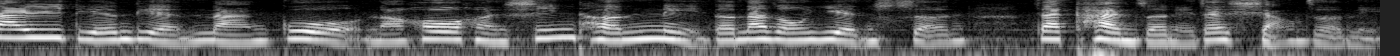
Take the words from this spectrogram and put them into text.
带一点点难过，然后很心疼你的那种眼神，在看着你，在想着你。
